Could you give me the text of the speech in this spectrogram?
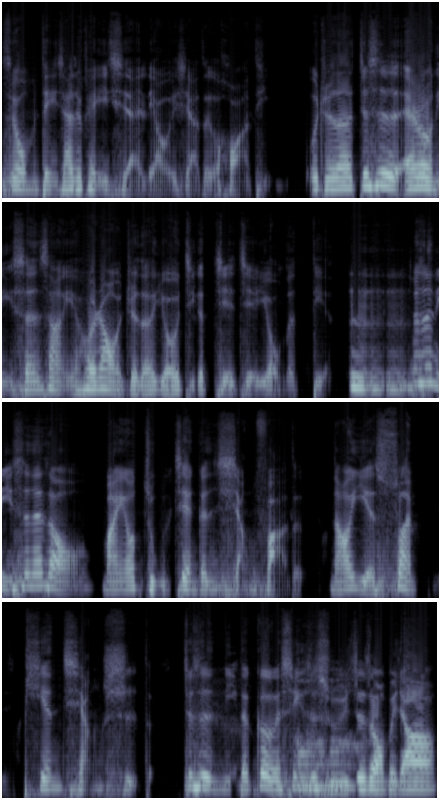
所以我们等一下就可以一起来聊一下这个话题。我觉得就是 Arrow 你身上也会让我觉得有几个姐姐有的点，嗯嗯嗯，就是你是那种蛮有主见跟想法的，然后也算偏强势的，就是你的个性是属于这种比较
